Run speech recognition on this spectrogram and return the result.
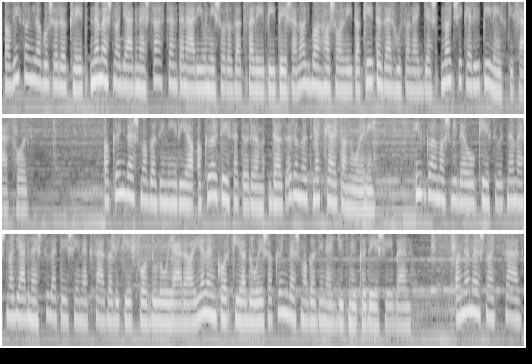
A viszonylagos öröklét, Nemes Nagy Ágnes 100 centenáriumi sorozat felépítése nagyban hasonlít a 2021-es, nagy sikerű Pilinszki 100-hoz. A könyves magazin írja, a költészet öröm, de az örömöt meg kell tanulni. Izgalmas videó készült Nemes Nagy Ágnes születésének századik évfordulójára a jelenkor kiadó és a könyves magazin együttműködésében. A Nemes Nagy Száz,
